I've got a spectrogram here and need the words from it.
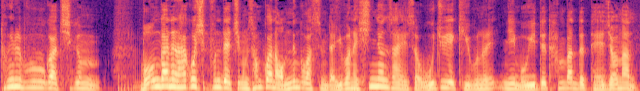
통일부가 지금 뭔가는 하고 싶은데 지금 성과는 없는 것 같습니다. 이번에 신년사에서 우주의 기운이 모이듯 한반도 대전환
